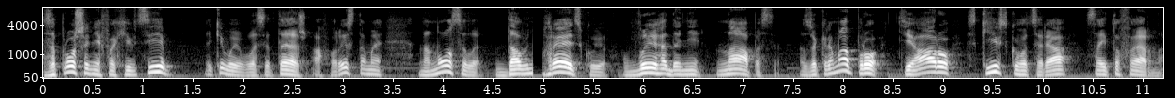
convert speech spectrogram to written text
запрошені фахівці, які виявилися теж афористами, наносили давньогрецькою вигадані написи, зокрема про тіару скіфського царя Сайтоферна.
